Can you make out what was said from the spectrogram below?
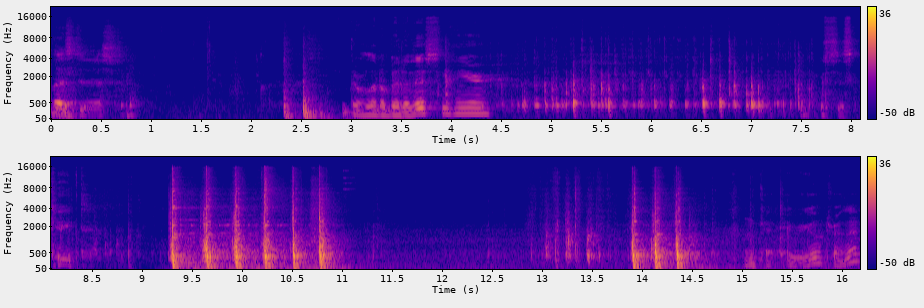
Let's do this. Throw a little bit of this in here. This is caked. Okay, here we go. Try that.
